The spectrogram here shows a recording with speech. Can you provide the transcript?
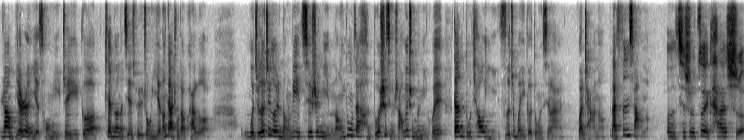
让别人也从你这一个片段的截取中也能感受到快乐，我觉得这个能力其实你能用在很多事情上。为什么你会单独挑椅子这么一个东西来观察呢？来分享呢？呃，其实最开始。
